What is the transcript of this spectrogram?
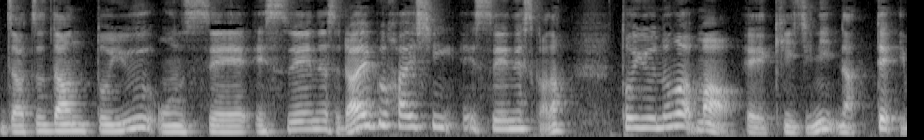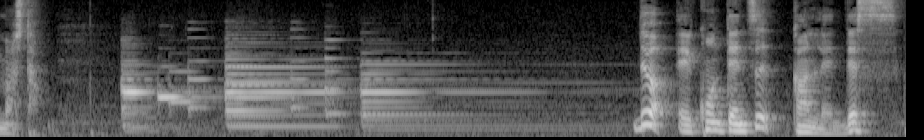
雑談という音声 SNS ライブ配信 SNS かな？というのが、まあえー、記事になっていました。では、えー、コンテンツ関連です。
